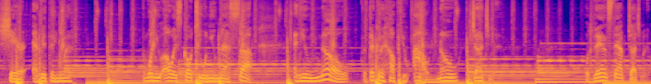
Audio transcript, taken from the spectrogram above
share everything with? The one you always go to when you mess up, and you know that they're going to help you out, no judgment. Well, today on Snap Judgment,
